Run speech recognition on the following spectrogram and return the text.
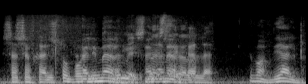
Σας ευχαριστώ πολύ. Καλημέρα. κύριε. Καλημέρα. Να είστε καλά. Λοιπόν, διάλειμμα.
